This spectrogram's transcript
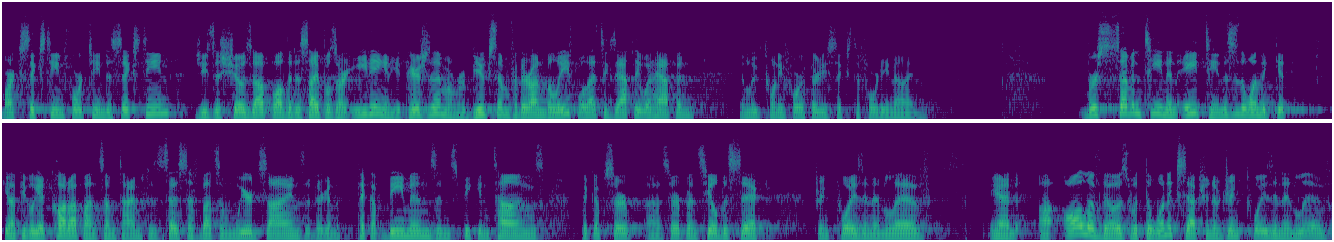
Mark 16, 14 to 16, Jesus shows up while the disciples are eating and he appears to them and rebukes them for their unbelief. Well, that's exactly what happened in Luke 24, 36 to 49. Verse 17 and 18, this is the one that get, uh, people get caught up on sometimes because it says stuff about some weird signs that they're going to pick up demons and speak in tongues, pick up serp- uh, serpents, heal the sick, drink poison and live. And uh, all of those, with the one exception of drink poison and live,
